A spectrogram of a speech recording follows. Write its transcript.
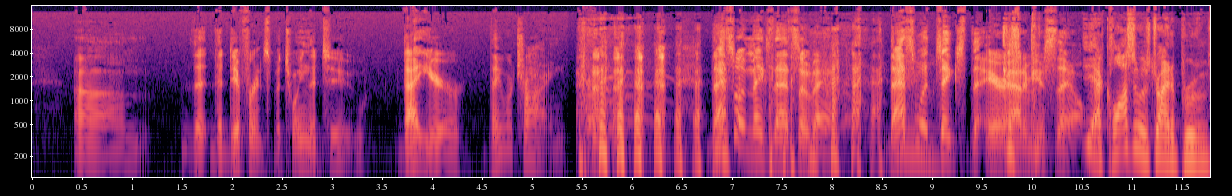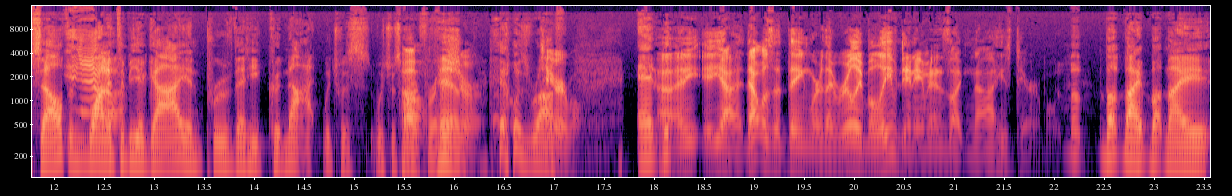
Um, the the difference between the two that year they were trying. that's what makes that so bad. That's what takes the air out of yourself. Yeah, Clausen was trying to prove himself and Yeah. wanted to be a guy and prove that he could not, which was which was hard Oh, for him. sure. It was rough. Terrible. And, Uh, and he, yeah, that was the thing where they really believed in him, and it's like, nah, he's terrible. but, but my but my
